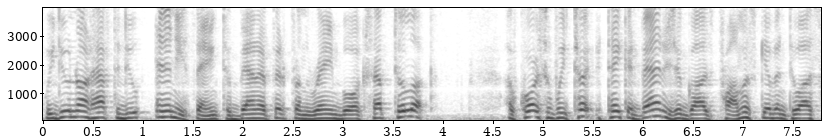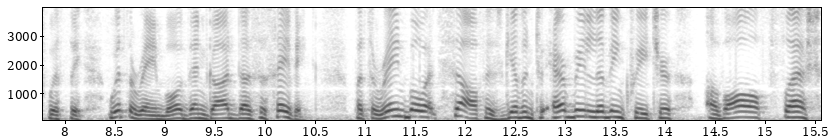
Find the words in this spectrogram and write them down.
We do not have to do anything to benefit from the rainbow except to look. Of course, if we ta- take advantage of God's promise given to us with the, with the rainbow, then God does the saving. But the rainbow itself is given to every living creature of all flesh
